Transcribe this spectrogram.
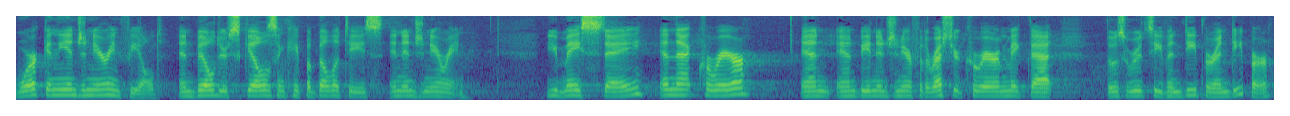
work in the engineering field and build your skills and capabilities in engineering. You may stay in that career and, and be an engineer for the rest of your career and make that, those roots even deeper and deeper.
